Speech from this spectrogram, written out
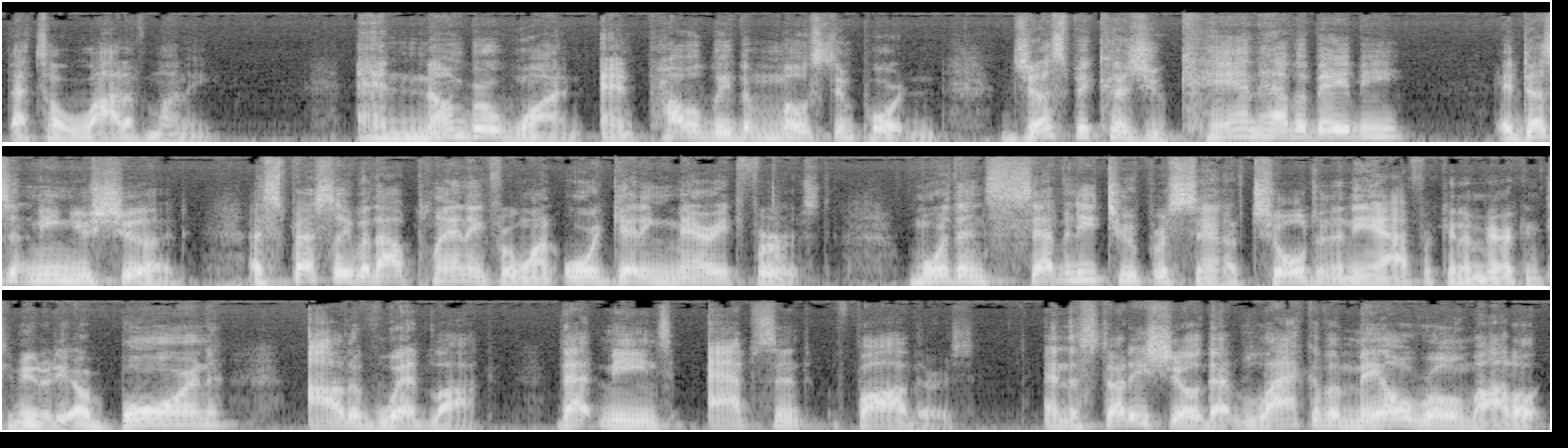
That's a lot of money. And number one, and probably the most important, just because you can have a baby, it doesn't mean you should, especially without planning for one or getting married first. More than 72% of children in the African American community are born out of wedlock. That means absent fathers. And the studies show that lack of a male role model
